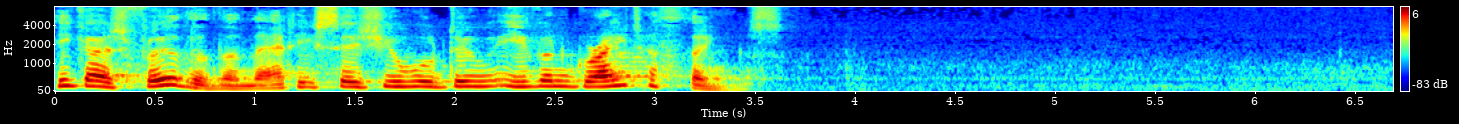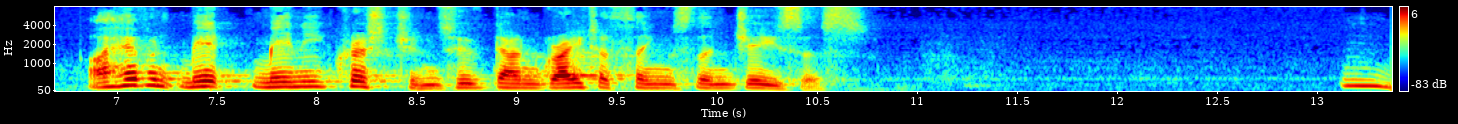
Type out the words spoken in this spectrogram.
he goes further than that. He says, You will do even greater things. I haven't met many Christians who've done greater things than Jesus. Hmm.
